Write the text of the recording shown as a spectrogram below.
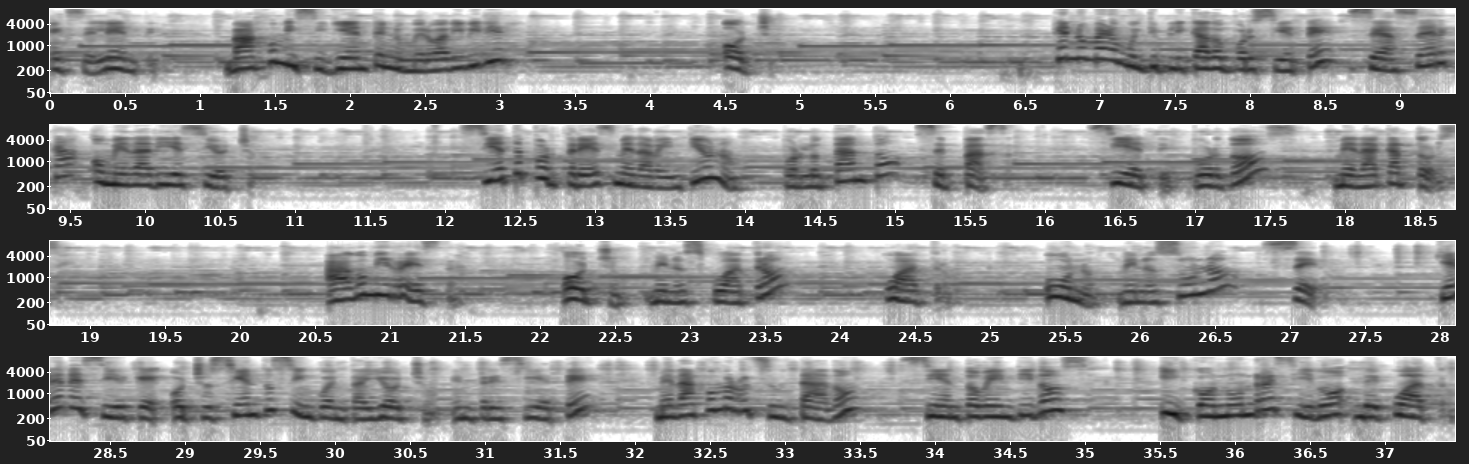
Excelente. Bajo mi siguiente número a dividir. 8. ¿Qué número multiplicado por 7 se acerca o me da 18? 7 por 3 me da 21, por lo tanto se pasa. 7 por 2 me da 14. Hago mi resta. 8 menos 4, 4. 1 menos 1, 0. Quiere decir que 858 entre 7 me da como resultado 122 y con un residuo de 4.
